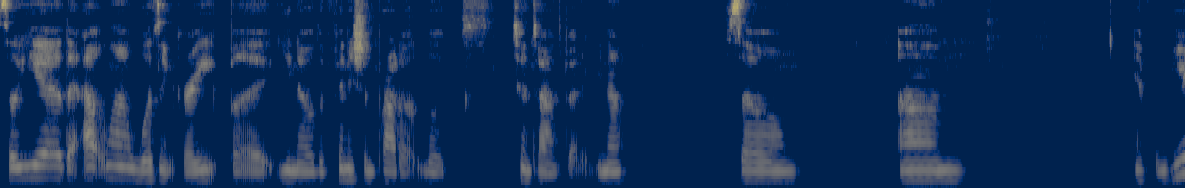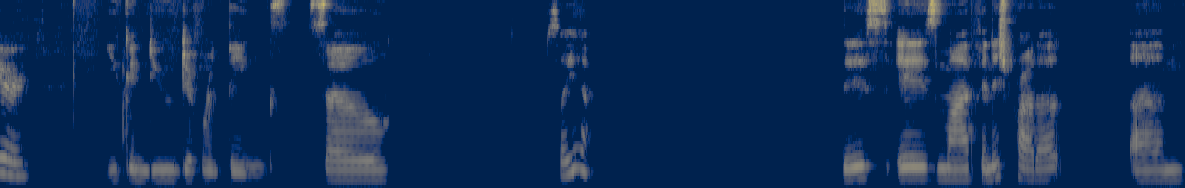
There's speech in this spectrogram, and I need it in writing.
So yeah, the outline wasn't great, but you know, the finishing product looks 10 times better, you know? So, um, and from here, you can do different things. So, so yeah, this is my finished product. Um,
